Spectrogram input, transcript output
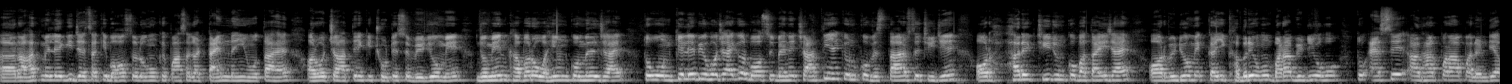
राहत मिलेगी। जैसा कि बहुत से लोगों के पास अगर टाइम नहीं होता है और वो चाहते हैं कि छोटे से वीडियो में जो मेन खबर हो वही उनको मिल जाए तो वो उनके लिए भी हो जाएगी। और बहुत सी बहनें चाहती हैं कि उनको विस्तार से चीज़ें और हर एक चीज़ उनको बताई जाए और वीडियो में कई खबरें हो, बड़ा वीडियो हो तो ऐसे आधार पर आप ऑल इंडिया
